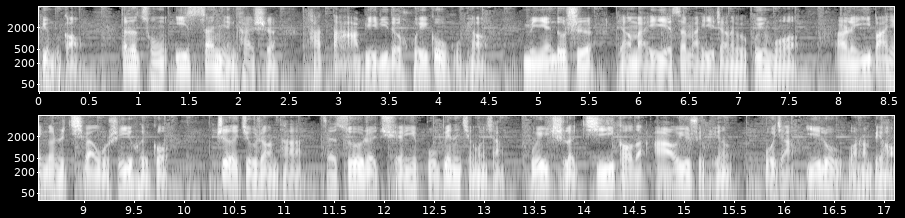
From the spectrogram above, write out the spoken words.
并不高。但是从一三年开始，它大比例的回购股票，每年都是两百亿、三百亿这样的一个规模。二零一八年更是七百五十亿回购，这就让它在所有的权益不变的情况下，维持了极高的 ROE 水平，股价一路往上飙。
